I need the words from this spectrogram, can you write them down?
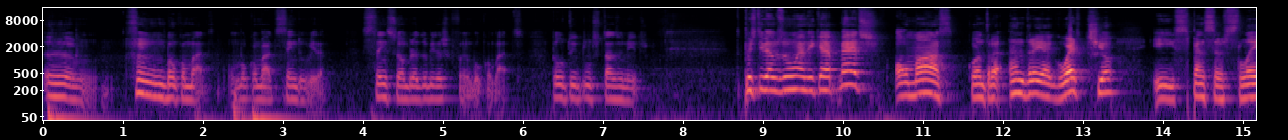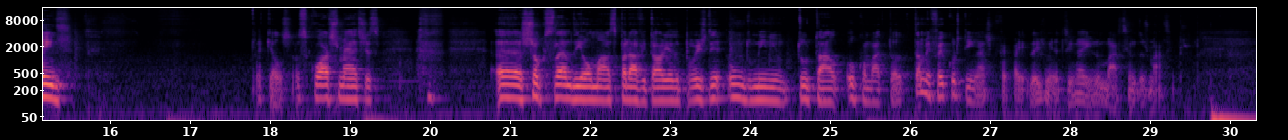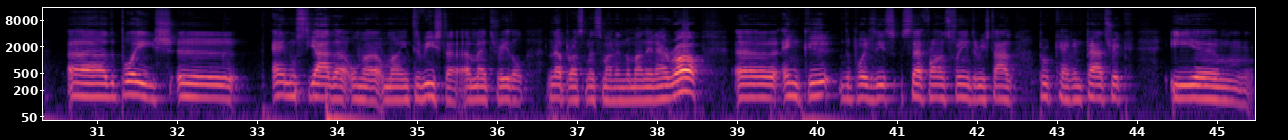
Uh, foi um bom combate, um bom combate sem dúvida, sem sombra de dúvidas que foi um bom combate pelo título dos Estados Unidos. Depois tivemos um handicap match, Almas contra Andrea Guercio e Spencer uh, Chokeslam de Omos para a vitória depois de um domínio total o combate todo. Também foi curtinho, acho que foi para aí 2 minutos e meio no máximo dos máximos. Uh, depois uh, é anunciada uma, uma entrevista a Matt Riddle na próxima semana no Monday Night Raw, uh, em que depois disso Seth Rollins foi entrevistado por Kevin Patrick e, um,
